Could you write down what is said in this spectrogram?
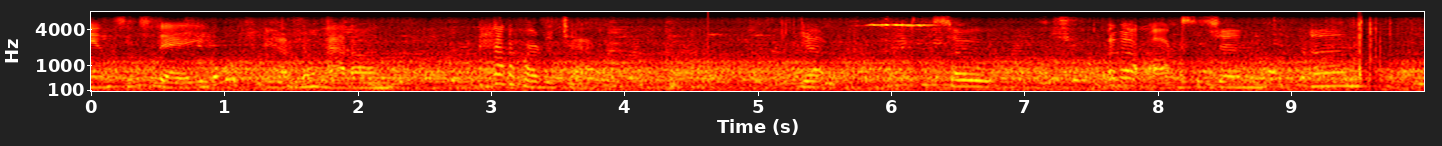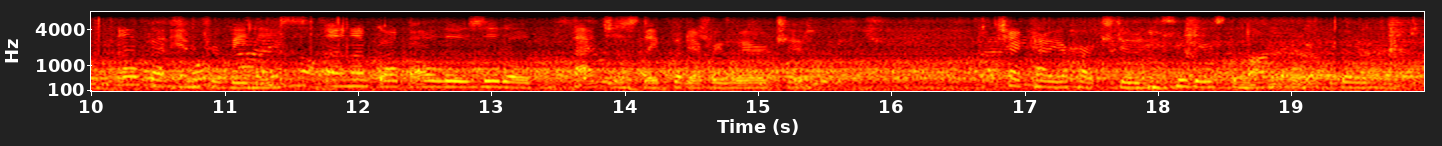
Nancy today. I have no hat on. I had a heart attack. Yep. So I got oxygen and I've got intravenous and I've got all those little patches they put everywhere to check how your heart's doing. See, there's the monitor up there.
